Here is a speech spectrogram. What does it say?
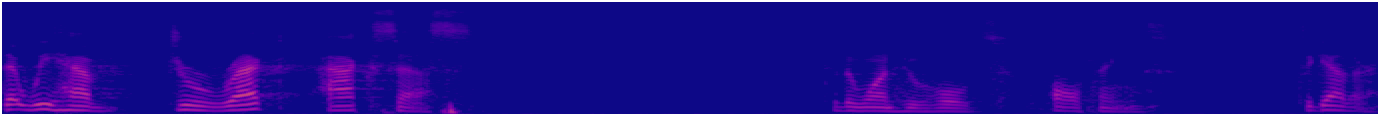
that we have direct access to the one who holds all things together.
